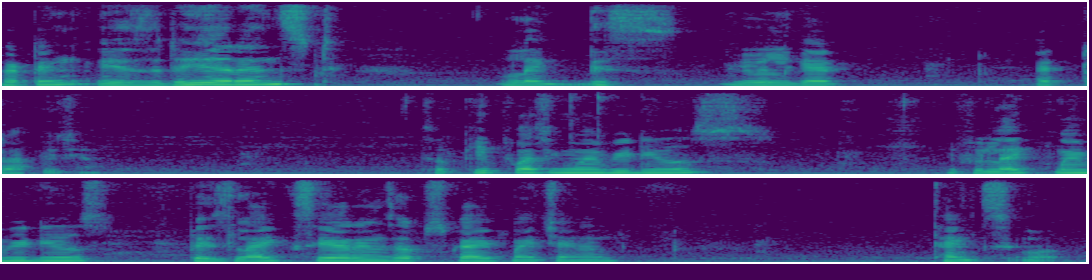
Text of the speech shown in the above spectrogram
cutting is rearranged like this. You will get a trapezium. So keep watching my videos. If you like my videos please like share and subscribe my channel. Thanks a lot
